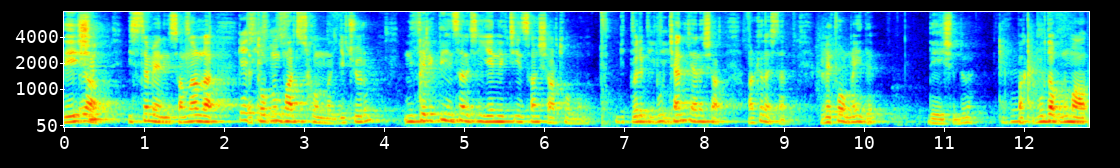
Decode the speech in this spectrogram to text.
Değişim Yok. istemeyen insanlarla Geç, e, geç, toplumun geç. parçası konumundan geçiyorum. Nitelikli insan için yenilikçi insan şart olmalı. Gitti, Böyle gitti, bu gitti. kendi kendine şart. Arkadaşlar reform neydi? Değişim değil mi? Bak burada bunu ma-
